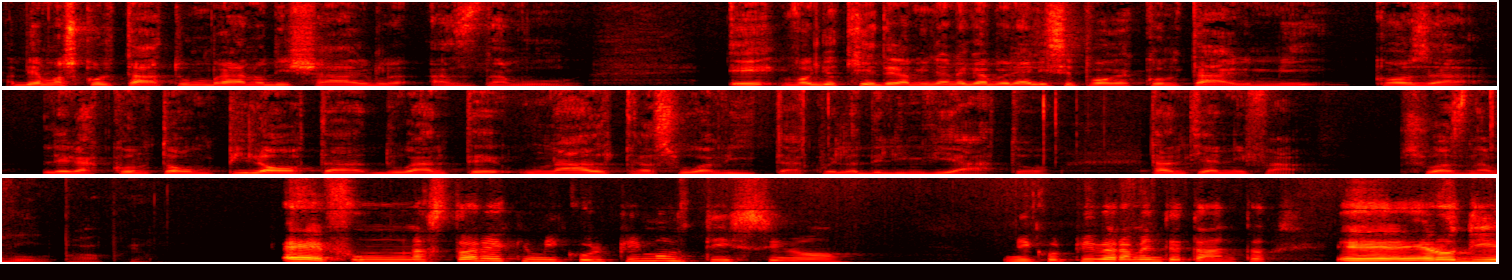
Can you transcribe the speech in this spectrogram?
Abbiamo ascoltato un brano di Charles Aznavour e voglio chiedere a Milena Gabrielli se può raccontarmi cosa le raccontò un pilota durante un'altra sua vita, quella dell'inviato, tanti anni fa, su Aznavour proprio. Eh, fu una storia che mi colpì moltissimo, mi colpì veramente tanto. Eh, ero di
